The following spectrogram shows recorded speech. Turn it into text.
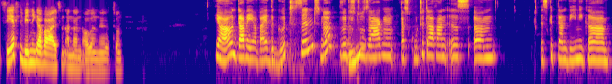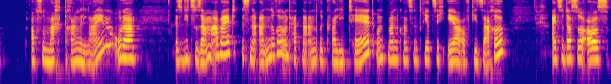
sehr viel weniger wahr als in anderen Organisationen. Ja, und da wir ja bei The Good sind, ne, würdest mhm. du sagen, das Gute daran ist, ähm, es gibt dann weniger auch so Machtdrangeleien oder also die Zusammenarbeit ist eine andere und hat eine andere Qualität und man konzentriert sich eher auf die Sache, als du das so aus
